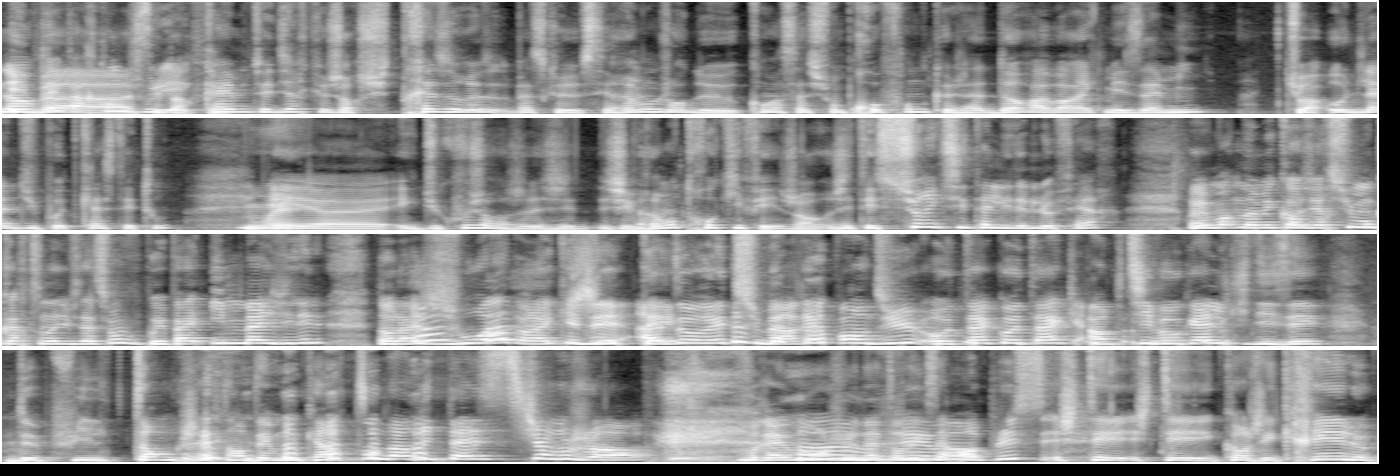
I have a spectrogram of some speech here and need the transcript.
Non, Eh en vrai, bah, par contre, je voulais parfait. quand même te dire que genre, je suis très heureuse parce que c'est vraiment le genre de conversation profonde que j'adore avoir avec mes amis. Tu vois, au-delà du podcast et tout. Ouais. Et, euh, et du coup, genre, j'ai j'ai vraiment trop kiffé. Genre, j'étais surexcitée à l'idée de le faire. Vraiment, non, mais quand j'ai reçu mon carton d'invitation, vous pouvez pas imaginer dans la joie dans laquelle J'ai j'étais. adoré, tu m'as répondu au tac au tac un petit vocal qui disait Depuis le temps que j'attendais mon carton d'invitation, genre vraiment, je Ah, n'attendais que ça. En plus, t'ai- quand j'ai créé le,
